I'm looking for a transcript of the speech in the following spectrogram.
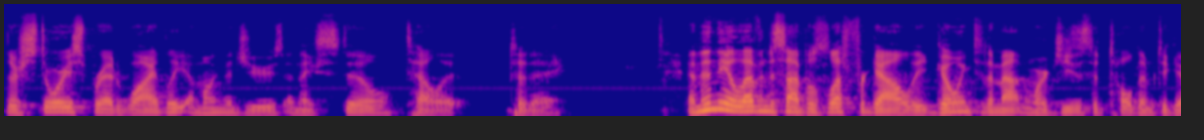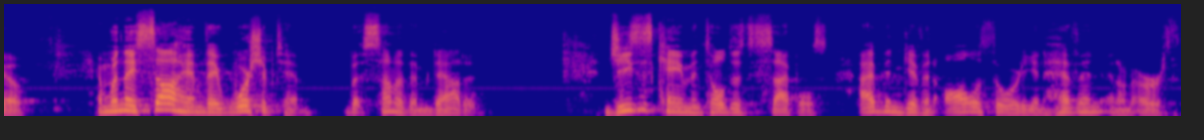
Their story spread widely among the Jews, and they still tell it today. And then the eleven disciples left for Galilee, going to the mountain where Jesus had told them to go. And when they saw him, they worshiped him but some of them doubted. Jesus came and told his disciples, I've been given all authority in heaven and on earth.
